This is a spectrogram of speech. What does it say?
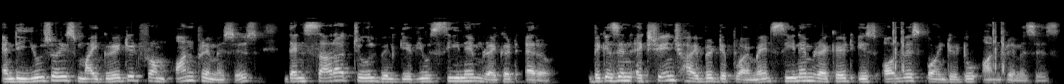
and the user is migrated from on-premises, then SARA tool will give you CNAME record error. Because in Exchange Hybrid deployment, CNAME record is always pointed to on-premises.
